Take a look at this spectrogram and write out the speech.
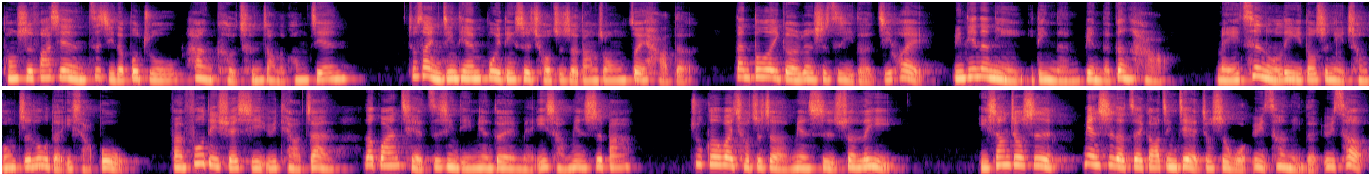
同时发现自己的不足和可成长的空间。就算你今天不一定是求职者当中最好的，但多了一个认识自己的机会，明天的你一定能变得更好。每一次努力都是你成功之路的一小步。反复地学习与挑战，乐观且自信地面对每一场面试吧。祝各位求职者面试顺利。以上就是面试的最高境界，就是我预测你的预测。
